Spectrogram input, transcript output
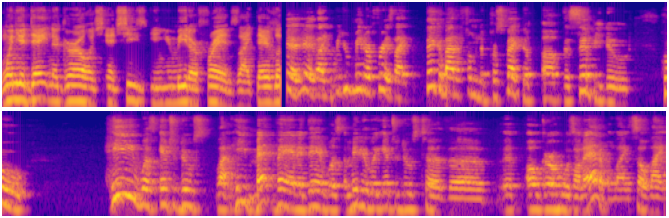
when you're dating a girl and, and she's and you meet her friends. Like they're looking. Yeah, yeah. Like when you meet her friends, like think about it from the perspective of the simpy dude who he was introduced, like he met Van and then was immediately introduced to the uh, old girl who was on the edible. Like so, like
